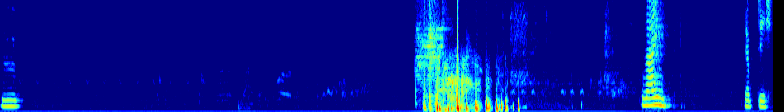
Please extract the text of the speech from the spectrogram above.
Hm. Nein. ich hab dich.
